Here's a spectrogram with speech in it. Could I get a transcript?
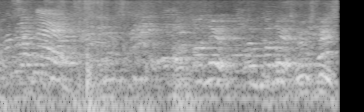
Passa þess passið. Þannig. Svöng spís.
